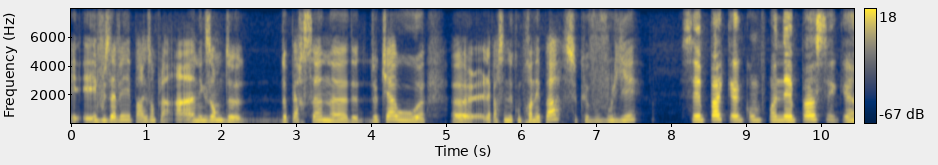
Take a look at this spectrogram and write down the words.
Et, et vous avez par exemple un, un exemple de, de personnes, euh, de, de cas où euh, la personne ne comprenait pas ce que vous vouliez? C'est pas qu'elle comprenait pas, c'est que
